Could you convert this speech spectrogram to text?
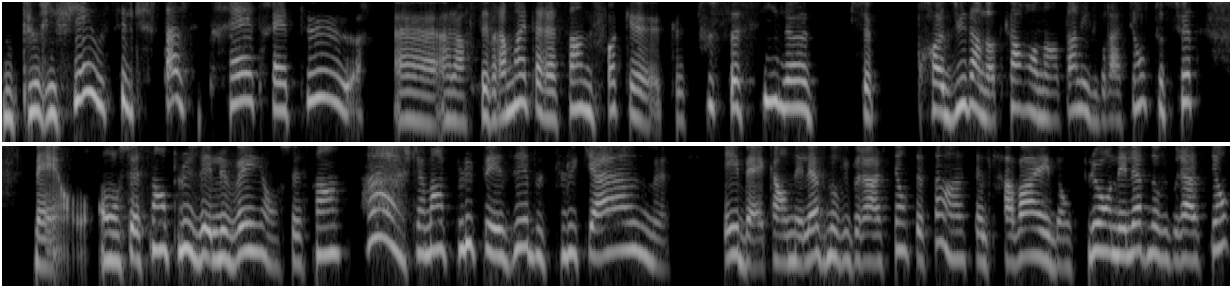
nous purifier aussi. Le cristal, c'est très, très pur. Euh, alors, c'est vraiment intéressant une fois que, que tout ceci là, se produit dans notre corps, on entend les vibrations tout de suite. Ben, on, se sent plus élevé, on se sent ah, justement plus paisible, plus calme. Et ben, quand on élève nos vibrations, c'est ça, hein, c'est le travail. Donc, plus on élève nos vibrations,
